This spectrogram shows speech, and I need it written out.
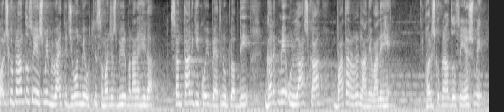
और इसके उपरांत दोस्तों, यश में विवाहित जीवन में उचित सामंजस्य भी बना रहेगा। संतान की कोई बेहतरीन उपलब्धि घर में उल्लास का वातावरण लाने वाले हैं। और इसको प्रणाम दोस्तों, यश में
